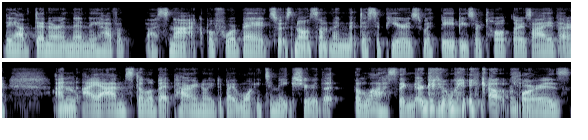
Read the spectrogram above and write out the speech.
they have dinner and then they have a, a, snack before bed. So it's not something that disappears with babies or toddlers either. And no. I am still a bit paranoid about wanting to make sure that the last thing they're going to wake up mm-hmm. for is,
